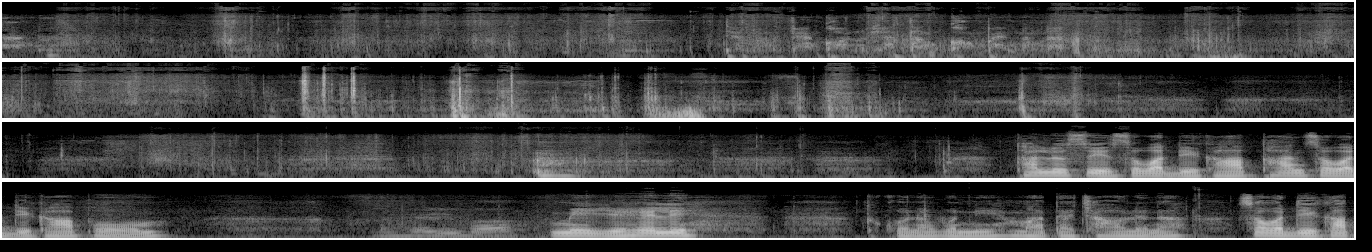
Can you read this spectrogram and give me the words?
นั่งดูนี่เดี๋ยวน้องแฟงขออนุญาตตั้งกล้องแป๊บนึงนะ ท่านฤาษีสวัสดีครับ ท่านสวัสดีครับผมมีเยเฮลิทุกคนนะวันนี้มาแต่เช้าเลยนะ สวัสดีครับ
